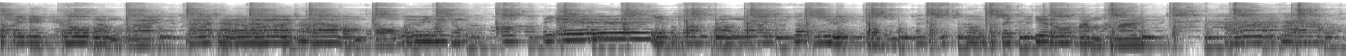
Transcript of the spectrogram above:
សតៃនេះរោបំខ្មែរតាឆារាឆារាបំបងវើយមួយក្រុមអស់អីអេយកប្លង់ប្លង់ហើយនាំគ្នាលេងត្រឹមកាន់កាត់នបនសតៃនេះរោបំខ្មែររាឆារា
